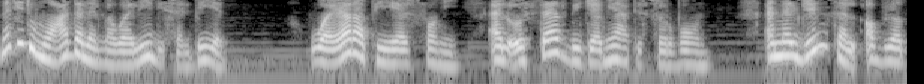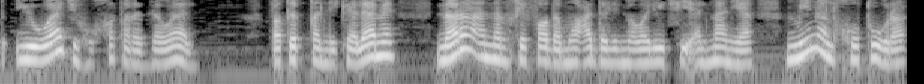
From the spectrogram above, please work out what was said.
نجد معدل المواليد سلبيا ويرى بيير سوني الأستاذ بجامعة السوربون أن الجنس الأبيض يواجه خطر الزوال فطبقا لكلامه نرى أن انخفاض معدل المواليد في ألمانيا من الخطورة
